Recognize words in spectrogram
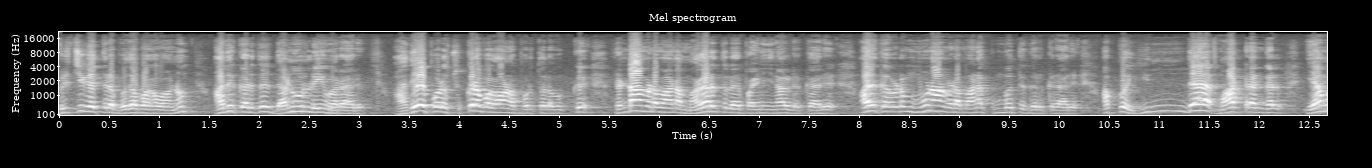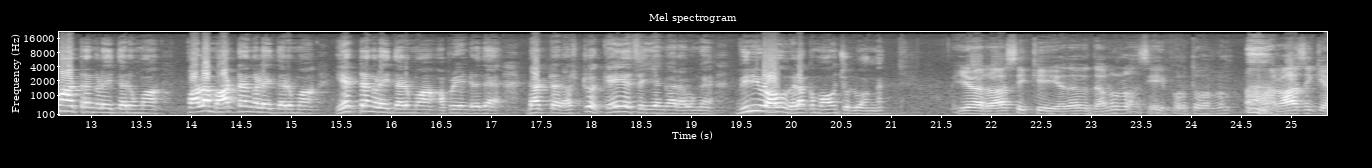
விருச்சிகத்தில் புத பகவானும் அதுக்கடுத்து தனுர்லேயும் வராரு. அதே போல் சுக்கர பகவானை பொறுத்தளவுக்கு ரெண்டாம் இடமான மகரத்தில் பதினஞ்சு நாள் இருக்கார். அதுக்கப்புறம் மூணாம் இடமான கும்பத்துக்கு இருக்கிறாரு. அப்போ இந்த மாற்றங்கள் ஏமாற்றங்களை தருமா? பல மாற்றங்களை தருமா? ஏற்றங்களை தருமா? அப்படின்றத doctor astro K S Iyengar அவங்க விரிவாகவும் விளக்கமாகவும் சொல்லுவாங்க. ஐயா ராசிக்கு அதாவது தனுர் ராசியை பொறுத்தவரையிலும் ராசிக்கு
